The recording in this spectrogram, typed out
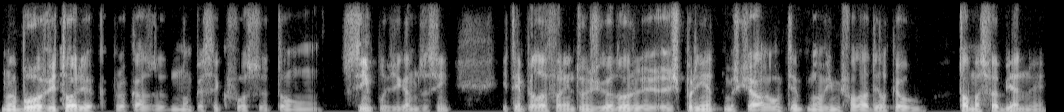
Uma boa vitória que por acaso não pensei que fosse tão simples, digamos assim. E tem pela frente um jogador eh, experiente, mas que já há algum tempo não vimos falar dele, que é o Thomas Fabiano, não é?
